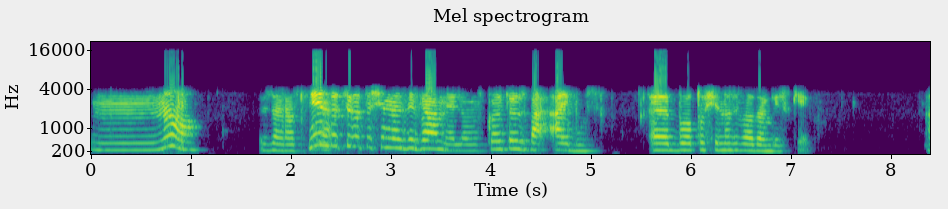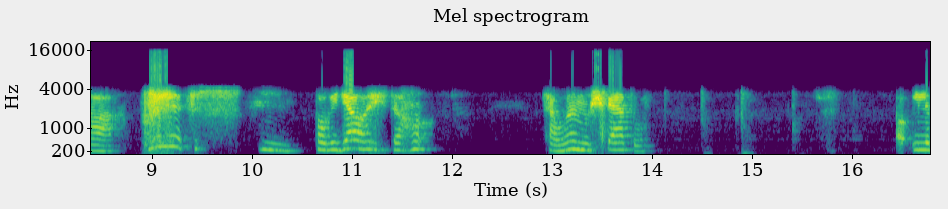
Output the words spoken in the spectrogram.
Mm, no, zaraz. Nie wiem, do czego to się nazywa melon, skoro to jest albus. E, bo to się nazywa od angielskiego. A. Hmm, Powiedziałeś to całemu światu. O ile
